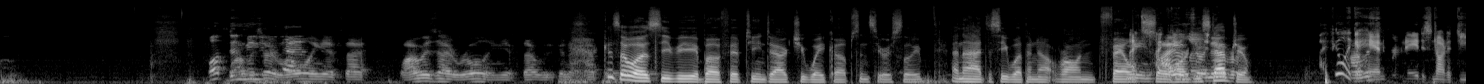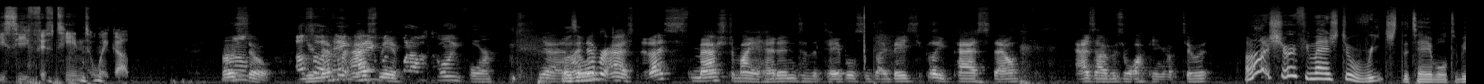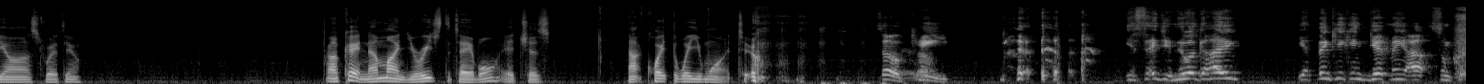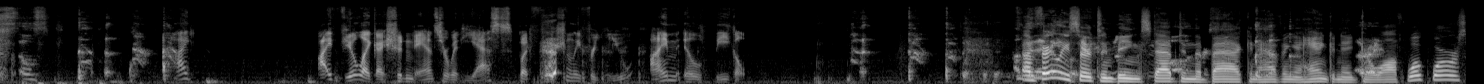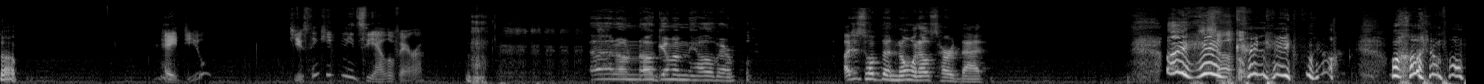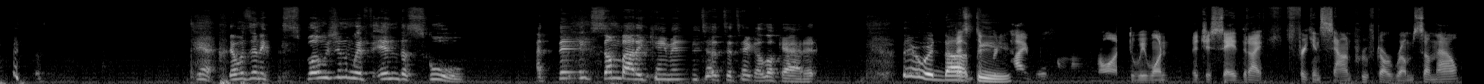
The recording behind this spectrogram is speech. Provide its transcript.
Well, Why didn't mean was to I that. rolling if that? Why was I rolling if that was gonna happen? Because it was CV above 15 to actually wake up since you were asleep, and I had to see whether or not Ron failed I mean, so I hard also he stabbed never- you. I feel like I a was- hand grenade is not a DC 15 to wake up. Also, Also, you never hand asked me if what I was going for. yeah, and I it never asked. Did I smashed my head into the table since I basically passed out as I was walking up to it? I'm not sure if you managed to reach the table, to be honest with you. Okay, never mind. You reached the table. It just not quite the way you want it to. So, Kane, you said you knew a guy. You think he can get me uh, some crystals? I I feel like I shouldn't answer with yes, but fortunately for you, I'm illegal. I'm fairly certain being stabbed in the back and having a hand grenade go off woke Wars up. Hey, do you do you think he needs the aloe vera? I don't know. Give him the aloe vera. I just hope that no one else heard that. A hand So- grenade went off. Hold on a moment. Yeah, there was an explosion within the school. I think somebody came in to, to take a look at it. There would not the pretty be. high roll for Ron. Do we want to just say that I freaking soundproofed our room somehow?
